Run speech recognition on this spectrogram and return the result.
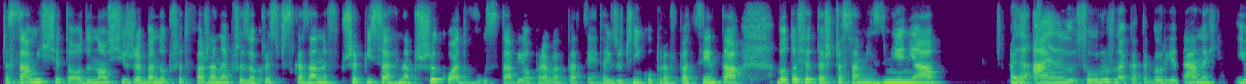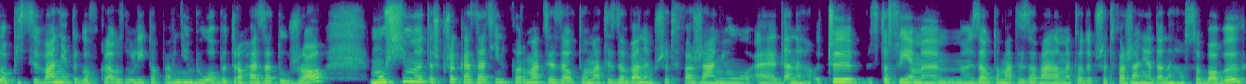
Czasami się to odnosi, że będą przetwarzane przez okres wskazany w przepisach, na przykład w ustawie o prawach pacjenta i Rzeczniku Praw Pacjenta, bo to się też czasami zmienia a są różne kategorie danych i opisywanie tego w klauzuli to pewnie byłoby trochę za dużo. Musimy też przekazać informacje o zautomatyzowanym przetwarzaniu e, danych, czy stosujemy zautomatyzowane metody przetwarzania danych osobowych,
